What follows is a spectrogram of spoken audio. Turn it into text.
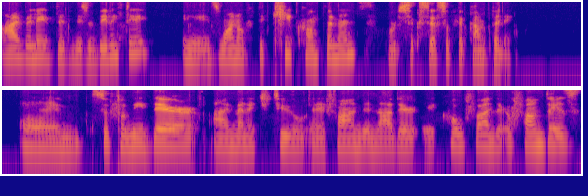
I believe that visibility is one of the key components for success of a company. Um, so for me, there I managed to uh, find another uh, co-founder or founders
